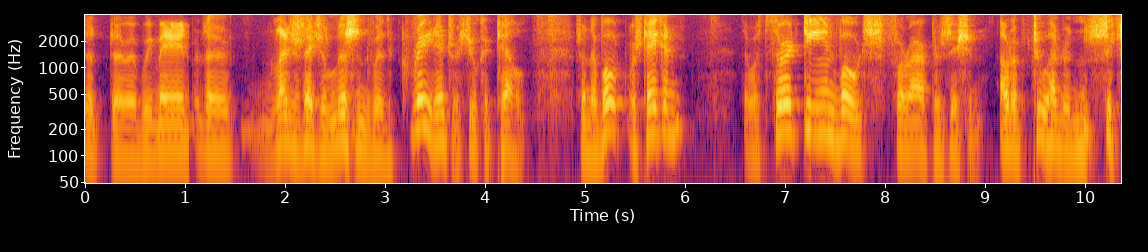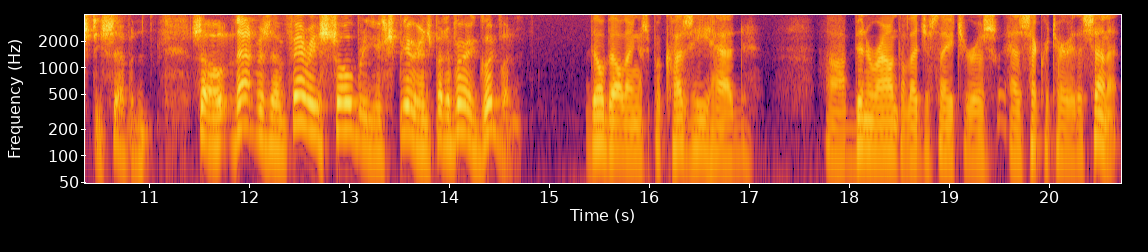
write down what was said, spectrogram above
that uh, we made. The legislature listened with great interest, you could tell. So when the vote was taken, there were 13 votes for our position out of 267. So that was a very sobering experience, but a very good one. Bill Billings, because he had uh, been around the legislature as, as Secretary of the Senate,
